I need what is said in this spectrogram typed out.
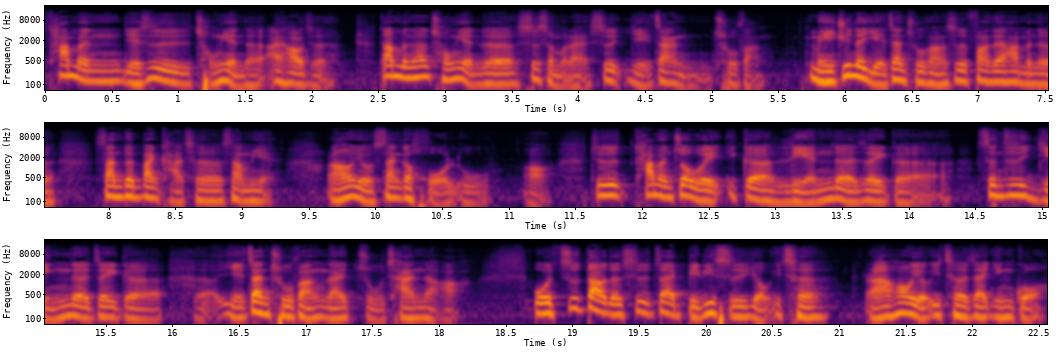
他们也是重演的爱好者。他们呢重演的是什么呢？是野战厨房。美军的野战厨房是放在他们的三吨半卡车上面，然后有三个火炉哦，就是他们作为一个连的这个，甚至是营的这个呃野战厨房来煮餐的啊。我知道的是，在比利时有一车，然后有一车在英国。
